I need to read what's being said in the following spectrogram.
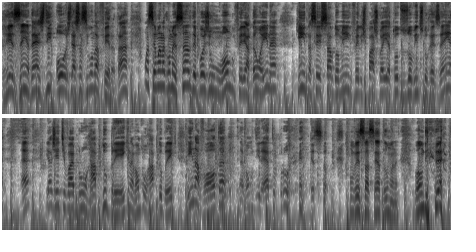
Resenha 10 de hoje, dessa segunda-feira, tá? Uma semana começando depois de um longo feriadão aí, né? Quinta, sexta, sábado, domingo, feliz Páscoa aí a todos os ouvintes do Resenha, né? E a gente vai para um rápido break, né? Vamos para um rápido break. E na volta, né, vamos direto pro. vamos ver se eu acerto uma, né? Vamos direto,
